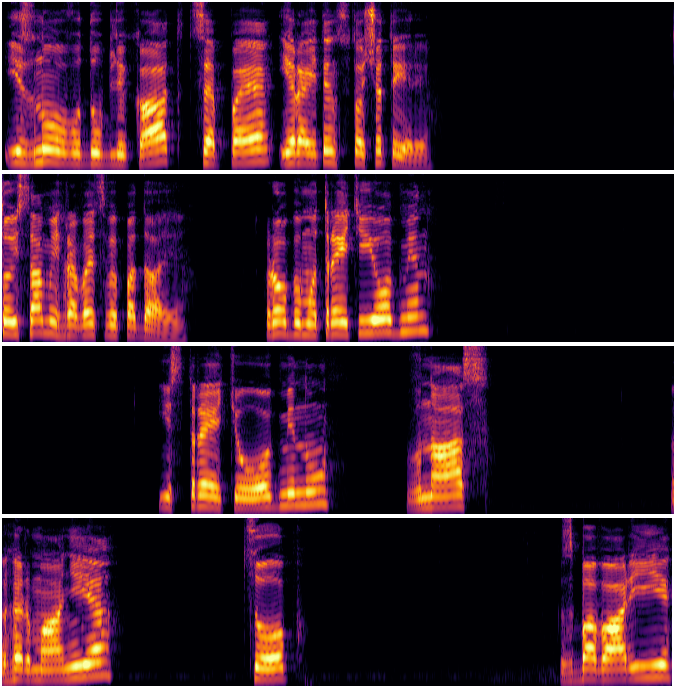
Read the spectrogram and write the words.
І знову дублікат, ЦП і рейтинг 104. Той самий гравець випадає. Робимо третій обмін. Із третього обміну в нас Германія, ЦОП, з Баварії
